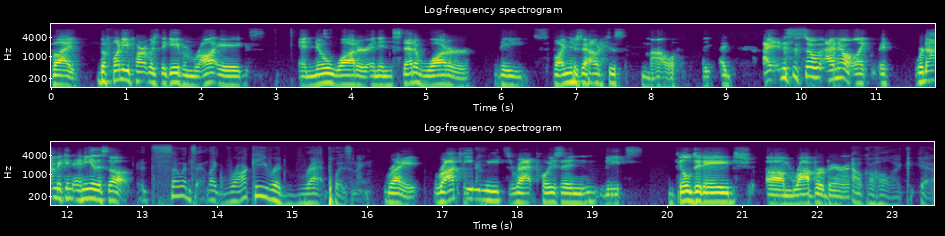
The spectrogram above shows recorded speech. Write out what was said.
But the funny part was they gave him raw eggs and no water, and instead of water, they sponged out his mouth. I, I, I this is so I know like it, we're not making any of this up. It's so insane. Like Rocky rat poisoning. Right. Rocky meets rat poison meets Gilded Age um, robber baron. Alcoholic. Yeah.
